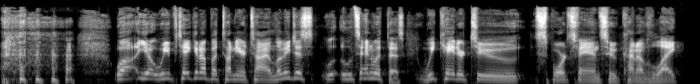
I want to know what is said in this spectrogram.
well, you know, we've taken up a ton of your time. Let me just let's end with this. We cater to sports fans who kind of like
